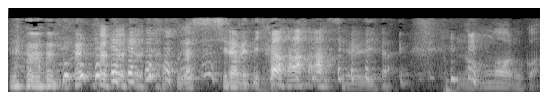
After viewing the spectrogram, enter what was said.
さすが調べてきた。調べてきた。何があるか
